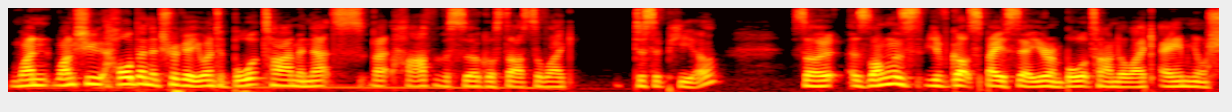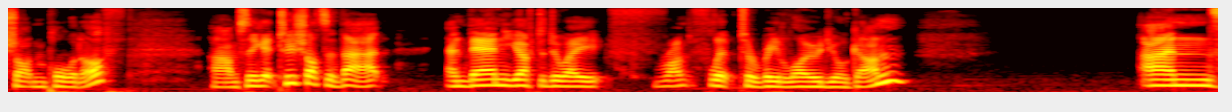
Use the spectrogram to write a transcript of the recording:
one once you hold down the trigger, you enter bullet time, and that's that half of the circle starts to like disappear. So as long as you've got space there, you're in bullet time to like aim your shot and pull it off. Um, so you get two shots of that, and then you have to do a front flip to reload your gun. And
